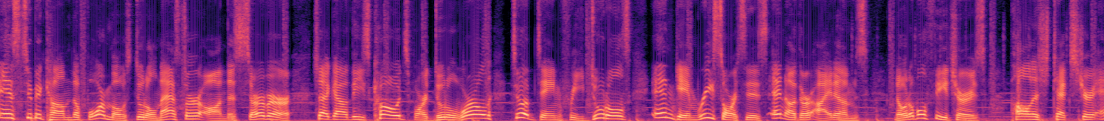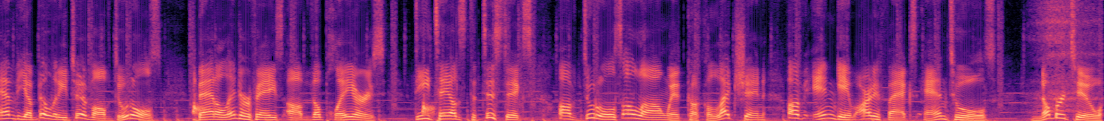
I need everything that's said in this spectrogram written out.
is to become the foremost Doodle Master on the server. Check out these codes for Doodle World to obtain free doodles, in-game resources, and other items. Notable features, polished texture and the ability to evolve doodles battle interface of the players, detailed statistics of doodles along with a collection of in-game artifacts and tools. Number 2.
